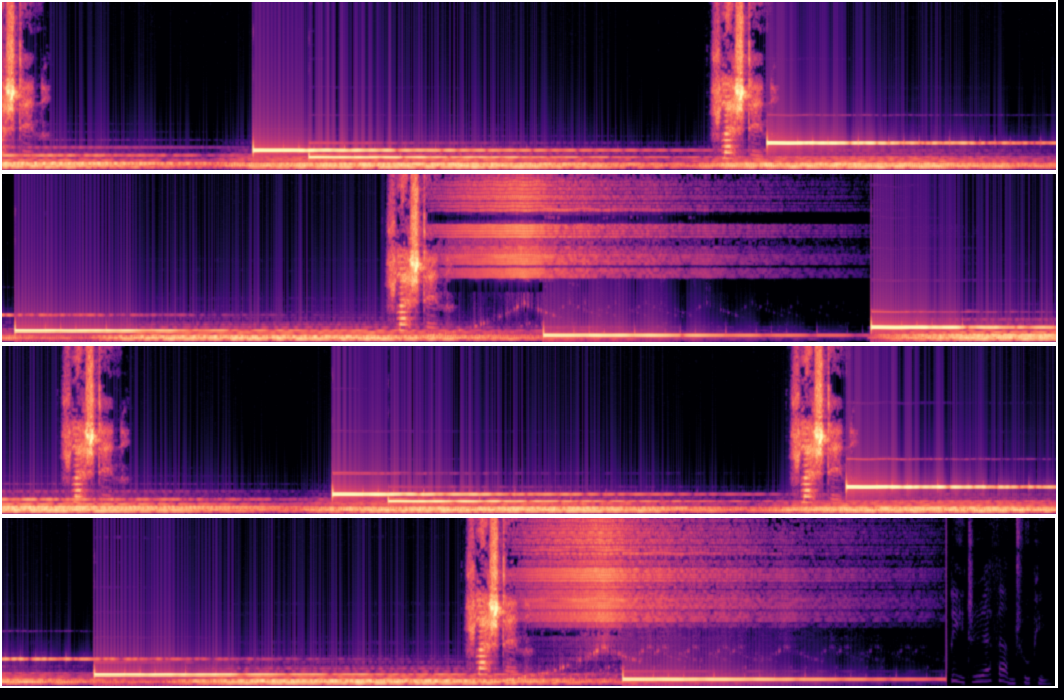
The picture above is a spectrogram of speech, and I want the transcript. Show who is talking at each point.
Speaker 1: Ashton. Flashton. Flashton. Flashed in. Flashed in.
